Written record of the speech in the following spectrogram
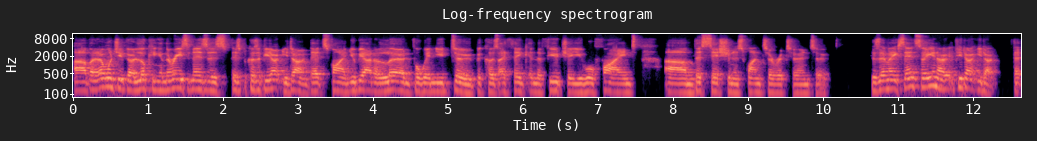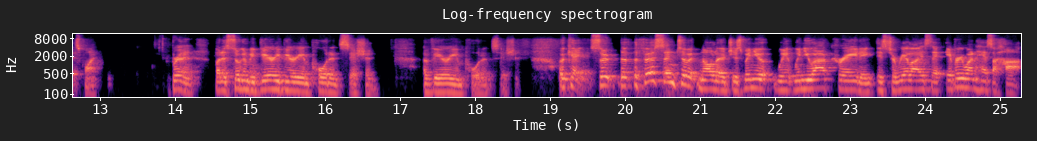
uh, but I don't want you to go looking. And the reason is, is, is because if you don't, you don't, that's fine. You'll be able to learn for when you do, because I think in the future you will find um, this session is one to return to. Does that make sense? So, you know, if you don't, you don't, that's fine. Brilliant. But it's still going to be very, very important session a very important session. Okay, so the, the first thing to acknowledge is when you when, when you are creating is to realize that everyone has a heart.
